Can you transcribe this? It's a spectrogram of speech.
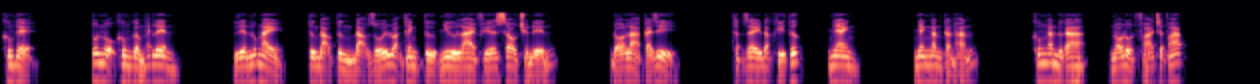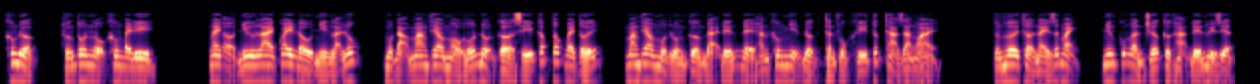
Không thể. Tôn nộ không gầm hét lên. Liền lúc này, từng đạo từng đạo rối loạn thanh từ như lai phía sau chuyển đến. Đó là cái gì? Thật dây đặc khí tức, nhanh nhanh ngăn cản hắn. Không ngăn được a, nó đột phá trận pháp. Không được, hướng tôn nộ không bay đi. Ngay ở như lai quay đầu nhìn lại lúc, một đạo mang theo màu hỗn độn cờ xí cấp tốc bay tới mang theo một luồng cường đại đến để hắn không nhịn được thần phục khí tức thả ra ngoài. Từng hơi thở này rất mạnh, nhưng cũng ẩn chứa cực hạn đến hủy diệt,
